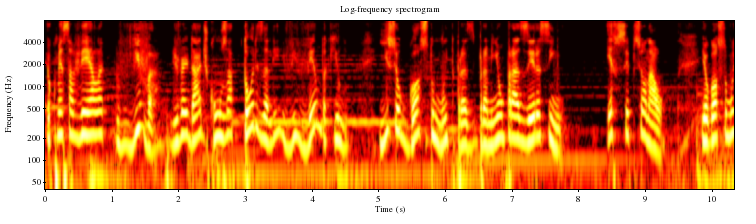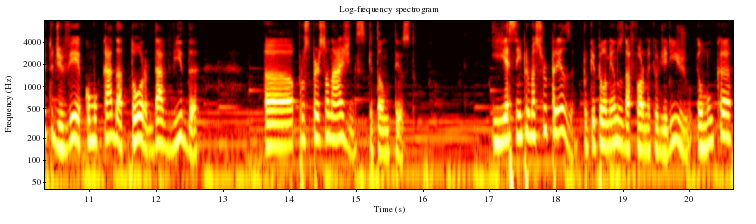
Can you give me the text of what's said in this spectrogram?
Eu começo a ver ela viva, de verdade, com os atores ali vivendo aquilo. E isso eu gosto muito, para mim é um prazer assim excepcional. E eu gosto muito de ver como cada ator dá vida uh, pros personagens que estão no texto. E é sempre uma surpresa, porque pelo menos da forma que eu dirijo, eu nunca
